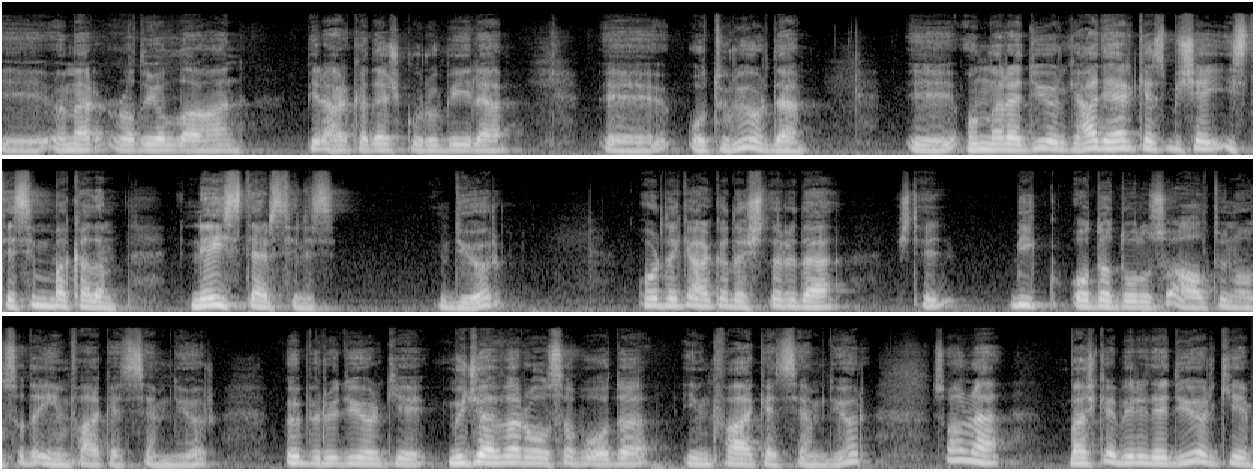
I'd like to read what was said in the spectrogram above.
e, Ömer radıyallahu anh bir arkadaş grubuyla e, oturuyor da e, onlara diyor ki hadi herkes bir şey istesin bakalım ne istersiniz diyor. Oradaki arkadaşları da işte bir oda dolusu altın olsa da infak etsem diyor. Öbürü diyor ki mücevher olsa bu oda infak etsem diyor. Sonra başka biri de diyor ki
